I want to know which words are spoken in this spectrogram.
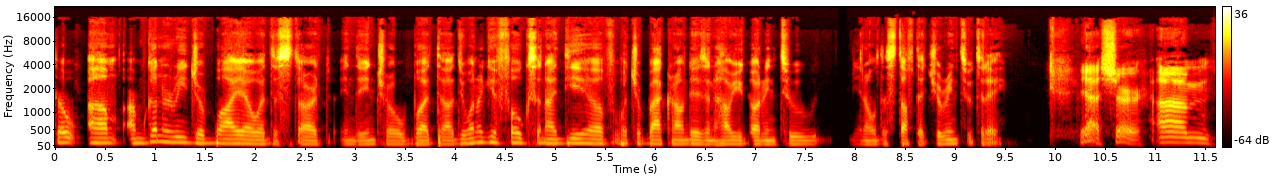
So um, I'm gonna read your bio at the start in the intro, but uh, do you want to give folks an idea of what your background is and how you got into you know the stuff that you're into today? Yeah, sure. Um,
